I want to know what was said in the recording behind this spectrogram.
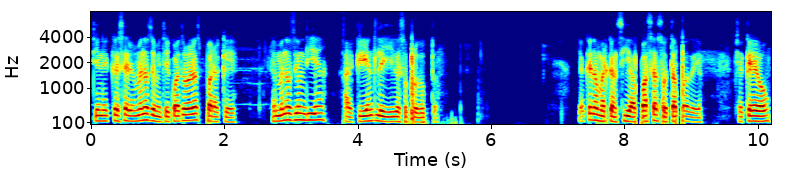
tiene que ser en menos de 24 horas para que en menos de un día al cliente le llegue su producto ya que la mercancía pasa su etapa de chequeo,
